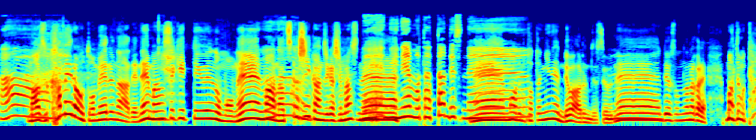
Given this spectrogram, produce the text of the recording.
あー。まずカメラを止めるなでね満席っていうのもね、まあうん。懐かしい感じがしますね。ね。2年も経ったんですね。ねえまあでもたった2年ではあるんですよね。で、そんな中で、まあでも確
